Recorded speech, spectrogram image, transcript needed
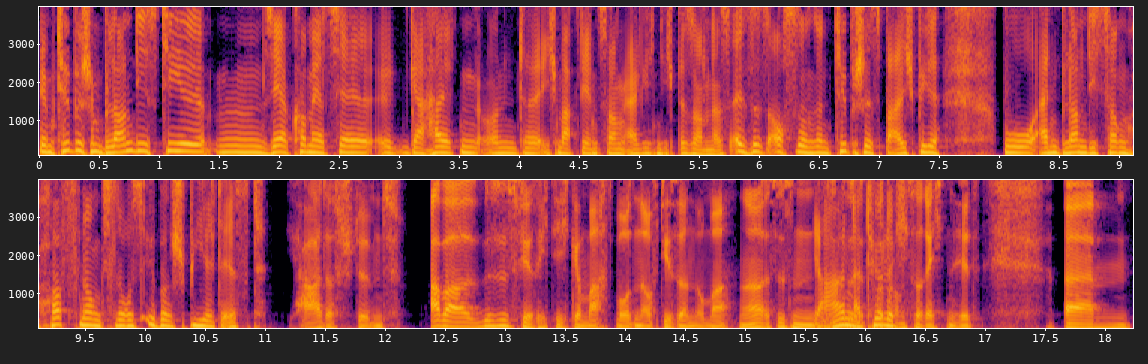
Im typischen Blondie-Stil, mh, sehr kommerziell äh, gehalten und äh, ich mag den Song eigentlich nicht besonders. Es ist auch so, so ein typisches Beispiel, wo ein Blondie-Song hoffnungslos überspielt ist. Ja, das stimmt. Aber es ist viel richtig gemacht worden auf dieser Nummer. Ne? Es ist ein, Ja, ein natürlich. vollkommen zu rechten Hit. Ähm,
